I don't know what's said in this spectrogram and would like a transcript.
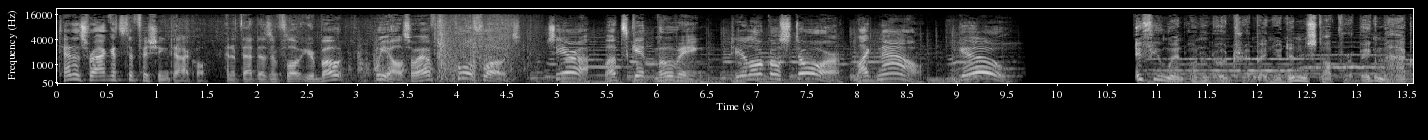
tennis rackets to fishing tackle. And if that doesn't float your boat, we also have pool floats. Sierra, let's get moving to your local store, like now. Go! If you went on a road trip and you didn't stop for a Big Mac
